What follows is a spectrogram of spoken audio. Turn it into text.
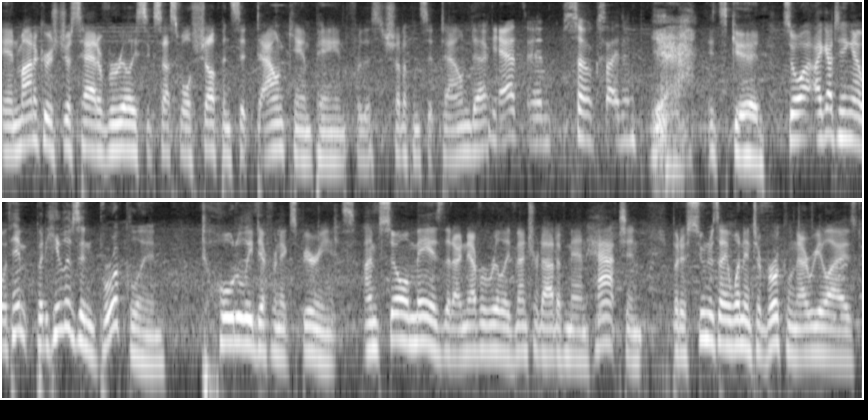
and Monikers just had a really successful Shut Up and Sit Down campaign for this Shut Up and Sit Down deck. Yeah, it did. So excited. Yeah, it's good. So I I got to hang out with him, but he lives in Brooklyn. Totally different experience. I'm so amazed that I never really ventured out of Manhattan, but as soon as I went into Brooklyn, I realized,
